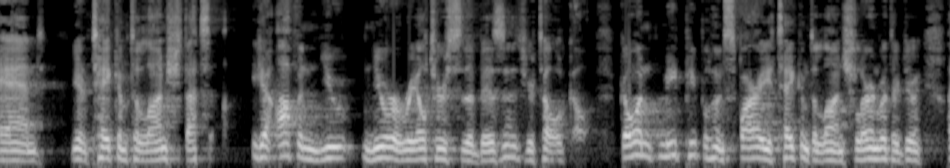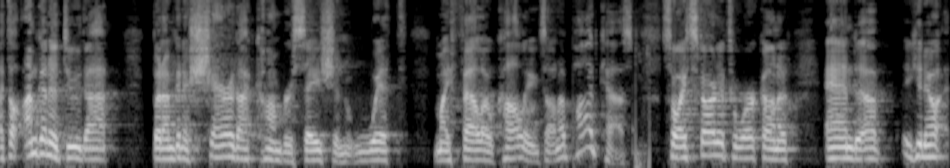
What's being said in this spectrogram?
and, you know, take them to lunch. That's, you know, often you newer realtors to the business, you're told, go, go and meet people who inspire you, take them to lunch, learn what they're doing. I thought I'm going to do that, but I'm going to share that conversation with my fellow colleagues on a podcast. So I started to work on it. And, uh, you know,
